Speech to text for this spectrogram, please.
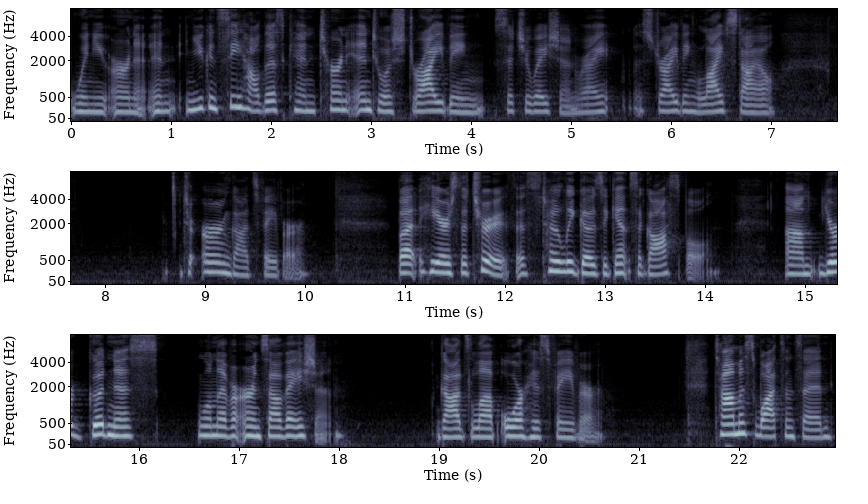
when you earn it. And, and you can see how this can turn into a striving situation, right? A striving lifestyle to earn God's favor. But here's the truth this totally goes against the gospel. Um, your goodness will never earn salvation, God's love, or his favor. Thomas Watson said,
